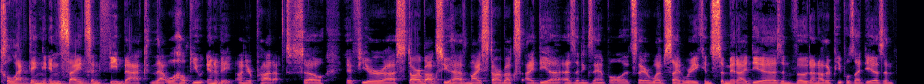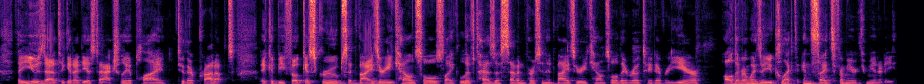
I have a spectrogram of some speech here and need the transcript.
collecting insights and feedback that will help you innovate on your product. So, if you're uh, Starbucks, you have My Starbucks Idea as an example. It's their website where you can submit ideas and vote on other people's ideas, and they use that to get ideas to actually apply to their products. It could be focus groups, advisory councils, like Lyft has a seven person advisory council. They rotate every year. All different ways that you collect insights from your community.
